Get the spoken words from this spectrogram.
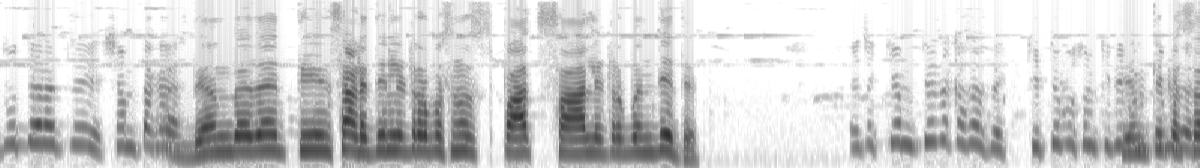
दूध देण्याची क्षमता काय असते? दोन दोन तीन साडेतीन लिटरपासून पाच सहा लिटरपर्यंत देतात. यांच्या किमतीचं कसं असतं? कितीपासून किती किमती कसं?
